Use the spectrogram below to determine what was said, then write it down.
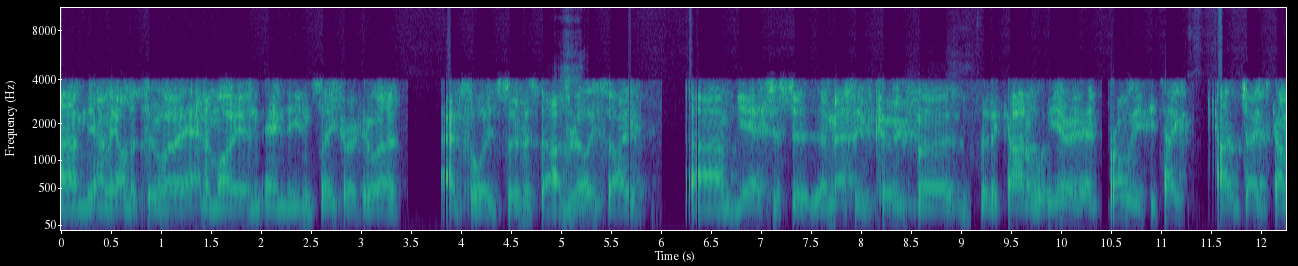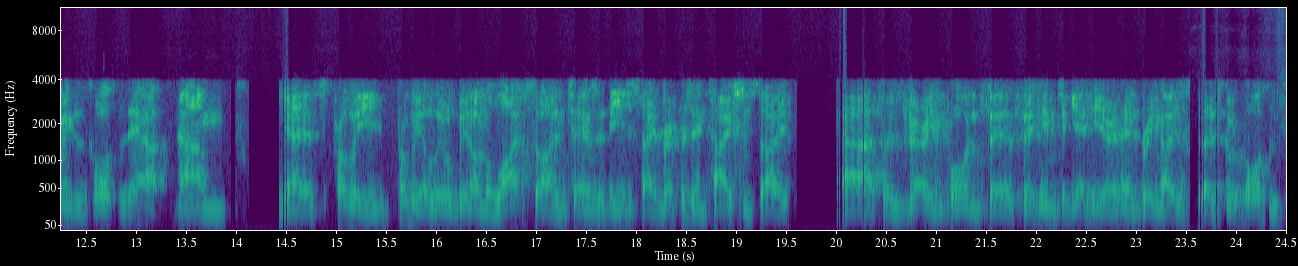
Um, the only other two are Anamoe and, and In Secret, who are absolute superstars, really. So, um, yeah, it's just a, a, massive coup for, for the carnival here. And, and, probably if you take James Cummings' horses out, um, yeah, it's probably probably a little bit on the light side in terms of the interstate representation. So, uh, so it's very important for, for him to get here and bring those those good horses.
